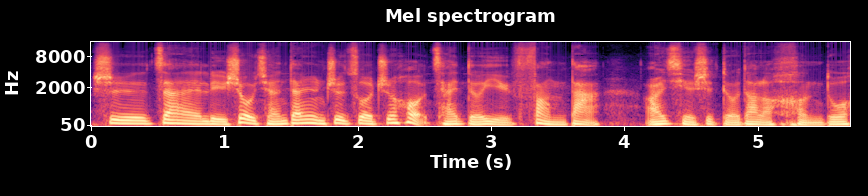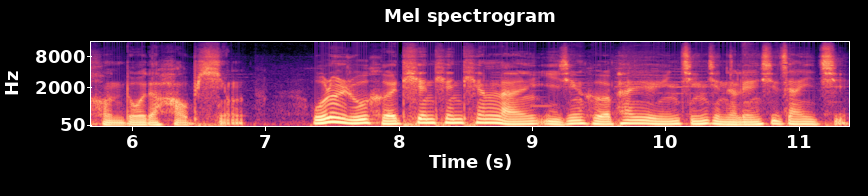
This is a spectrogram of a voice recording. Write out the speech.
是在李寿全担任制作之后才得以放大，而且是得到了很多很多的好评。无论如何，天天天蓝已经和潘越云紧紧地联系在一起。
